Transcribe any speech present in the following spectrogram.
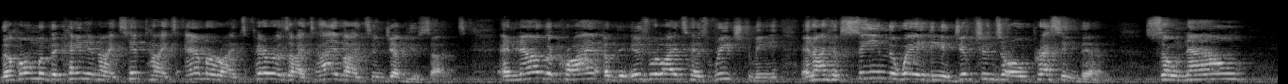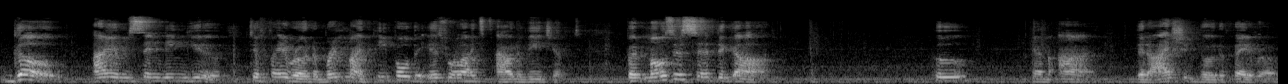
the home of the Canaanites, Hittites, Amorites, Perizzites, Hivites, and Jebusites. And now the cry of the Israelites has reached me, and I have seen the way the Egyptians are oppressing them. So now go, I am sending you to Pharaoh to bring my people, the Israelites, out of Egypt. But Moses said to God, Who am I that I should go to Pharaoh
